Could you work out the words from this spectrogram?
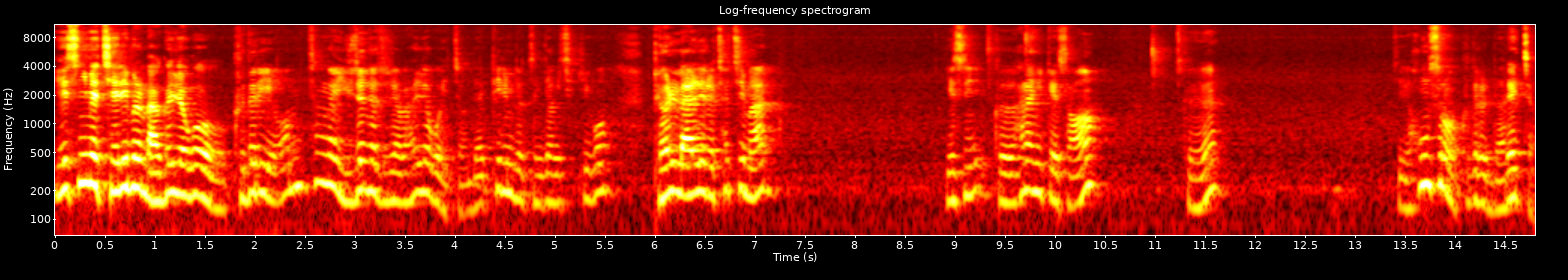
예수님의 재림을 막으려고 그들이 엄청난 유전자 조작을 하려고 했죠. 네피림도 등장시키고 별 난리를 쳤지만 예수님 그 하나님께서 그 홍수로 그들을 멸했죠.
